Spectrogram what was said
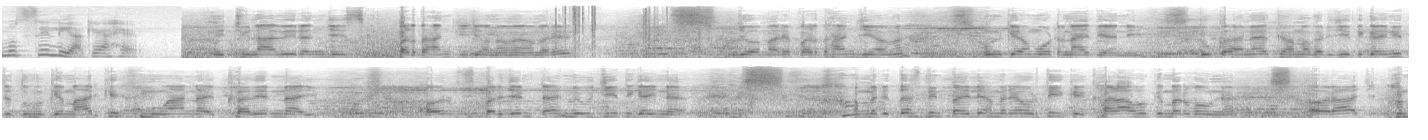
मुझसे लिया गया है। चुनावी रंजिश प्रधान जी जो हमें हमारे जो हमारे प्रधान जी हमें उनके हम वोट नहीं दिया नहीं तू कहना कि हम अगर जीत गए नहीं तो तू के मार के मुआ नहीं खदेर नहीं और प्रेजेंट टाइम में वो जीत गई ना। हमारे दस दिन पहले हमारे औरती के खड़ा होके मरबऊ न। और आज हम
